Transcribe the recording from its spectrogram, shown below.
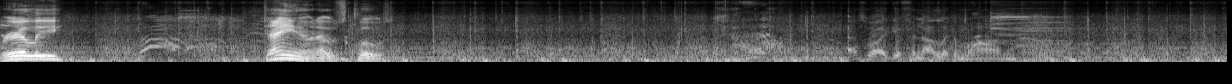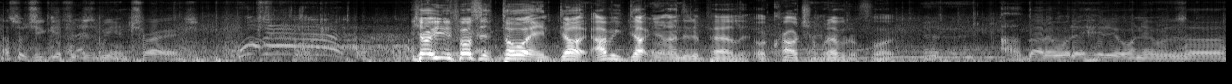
Really? Damn, that was close. That's what I get for not looking behind me. That's what you get for just being trash. Yo, you supposed to throw it and duck. I'll be ducking under the pallet or crouching, whatever the fuck. I thought it would have hit it when it was uh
